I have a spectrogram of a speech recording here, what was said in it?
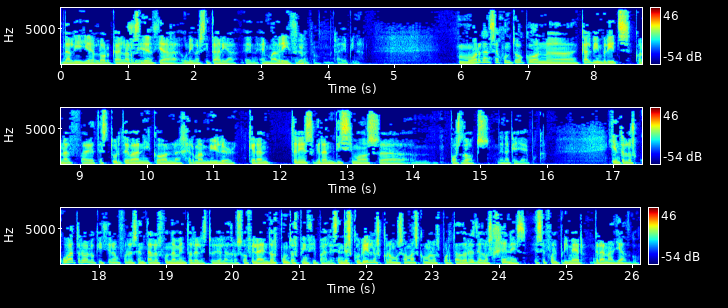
Dalí y a Lorca en la sí. residencia universitaria en, en Madrid, Cierto. en, la, calle Pinar. Morgan se juntó con uh, Calvin Bridge, con Alfred Sturtevant y con Herman Müller, que eran tres grandísimos uh, postdocs en aquella época. Y entre los cuatro lo que hicieron fueron sentar los fundamentos del estudio de la drosófila en dos puntos principales. En descubrir los cromosomas como los portadores de los genes. Ese fue el primer gran hallazgo.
